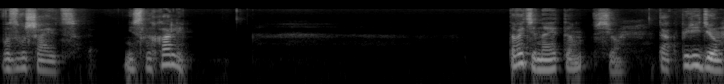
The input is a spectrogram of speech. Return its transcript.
возвышаются. Не слыхали? Давайте на этом все. Так, перейдем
